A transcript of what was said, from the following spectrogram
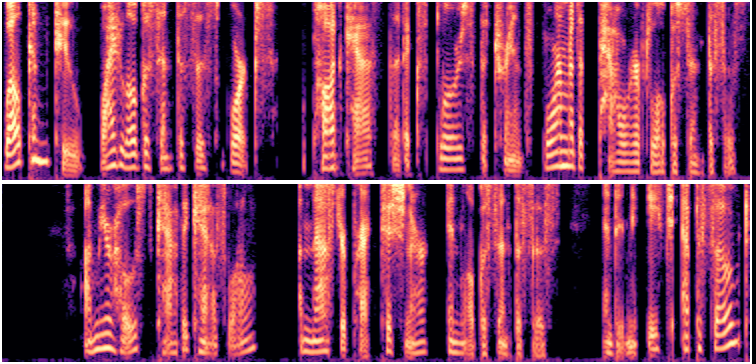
Welcome to Why Logosynthesis Works, a podcast that explores the transformative power of logosynthesis. I'm your host, Cathy Caswell, a master practitioner in logosynthesis, and in each episode,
